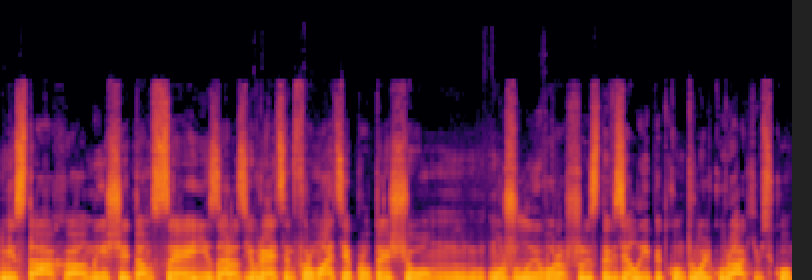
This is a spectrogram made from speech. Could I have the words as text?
містах, а, нищить там все. І зараз з'являється інформація про те, що можливо рашисти взяли під контроль Курахівську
